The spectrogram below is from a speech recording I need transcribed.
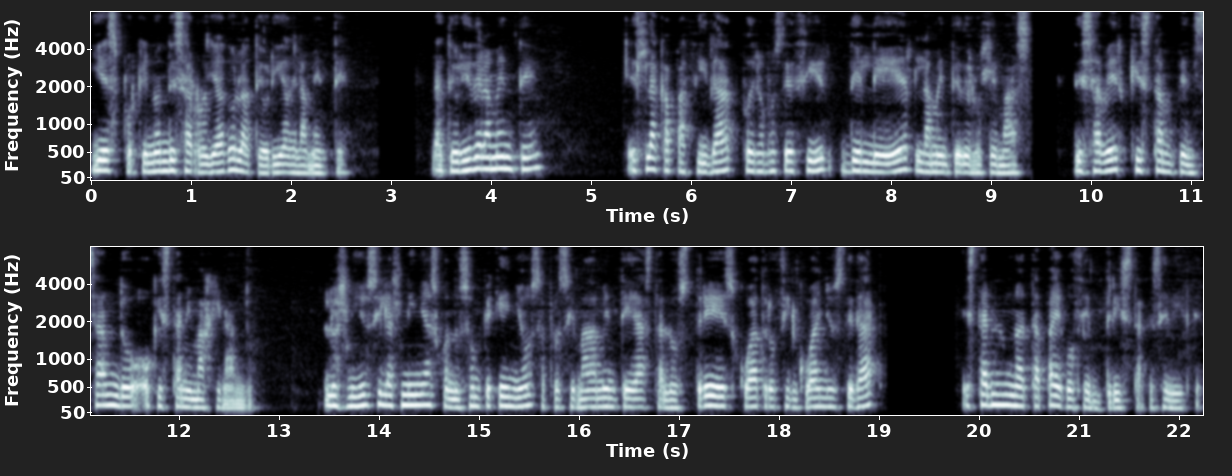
Y es porque no han desarrollado la teoría de la mente. La teoría de la mente es la capacidad, podríamos decir, de leer la mente de los demás, de saber qué están pensando o qué están imaginando los niños y las niñas cuando son pequeños, aproximadamente hasta los 3, 4 o 5 años de edad, están en una etapa egocentrista que se dice.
